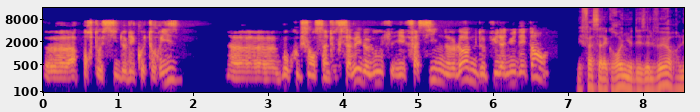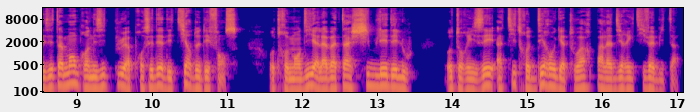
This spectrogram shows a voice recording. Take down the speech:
apporte aussi de l'écotourisme. beaucoup de chance. Vous savez, le loup fascine l'homme depuis la nuit des temps. Mais face à la grogne des éleveurs, les États membres n'hésitent plus à procéder à des tirs de défense, autrement dit à l'abattage ciblé des loups, autorisé à titre dérogatoire par la directive Habitat.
